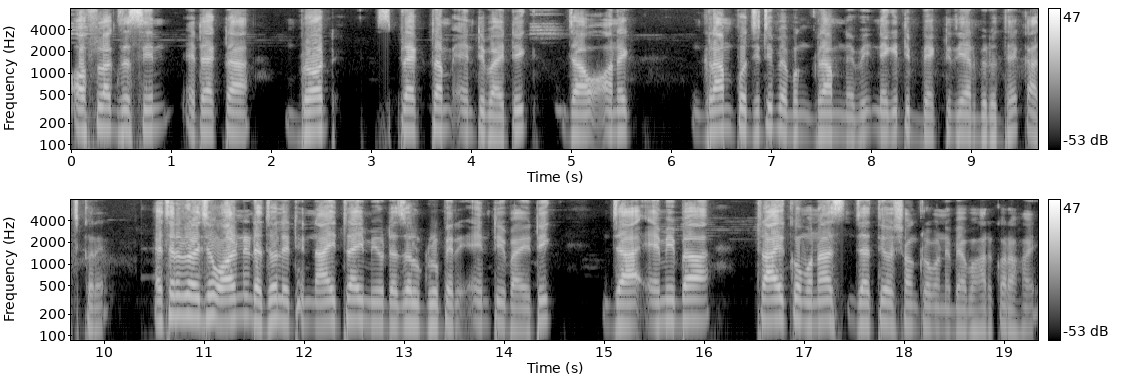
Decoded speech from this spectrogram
অফলাক্সাসিন, এটা একটা ব্রড স্প্রেকট্রাম অ্যান্টিবায়োটিক যা অনেক গ্রাম পজিটিভ এবং গ্রাম নেগেটিভ ব্যাকটেরিয়ার বিরুদ্ধে কাজ করে। এছাড়া রয়েছে ওয়ার্নিডাজল, এটি নাইট্রাই মিউটাজল গ্রুপের অ্যান্টিবায়োটিক যা এমিবা ট্রাইকোমোনাস জাতীয় সংক্রমণে ব্যবহার করা হয়।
